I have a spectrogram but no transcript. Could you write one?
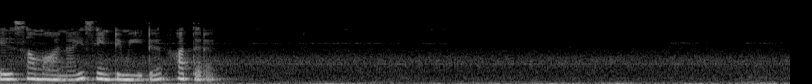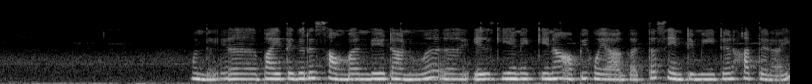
L සමානයි සෙන්ටිමීටර් 4යි. හොඳයි. පයිතගරස් සම්බන්ධයට අනුව L කියන එක්කෙනා අපි හොයාගත්ත සෙන්ටිමීටර් 4යි.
